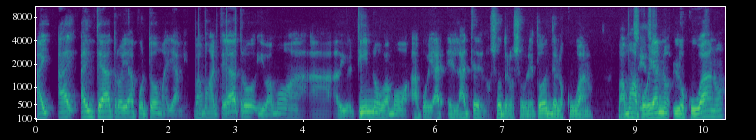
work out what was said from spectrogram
Hay, hay, hay, teatro ya por todo Miami. Vamos al teatro y vamos a, divertirnos, vamos a apoyar el arte de nosotros, sobre todo el de los cubanos. Vamos a apoyarnos los cubanos,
